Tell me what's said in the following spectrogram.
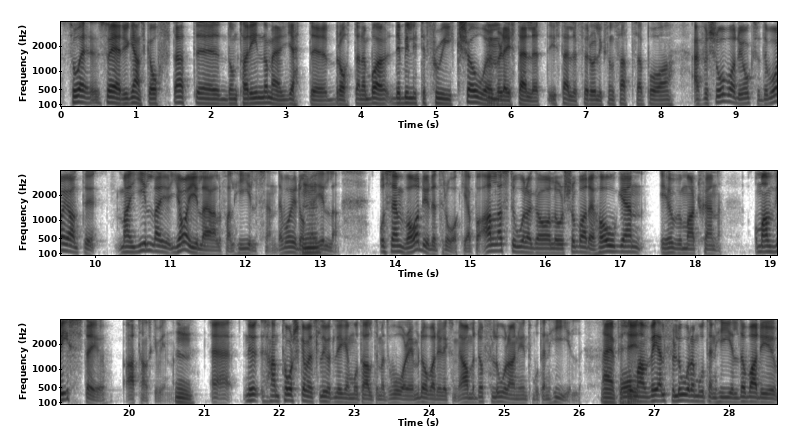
så, är, så är det ju ganska ofta att eh, de tar in de här jättebrottarna. Bara, det blir lite freakshow Mm. över det istället, istället för att liksom satsa på... Nej, för så var det ju också. Det var ju alltid, man gillar ju, jag gillar i alla fall heelsen. Det var ju de Mm. jag gillade. Och sen var det ju det tråkiga. På alla stora galor så var det Hogan i huvudmatchen. Och man visste ju att han skulle vinna. Mm. Eh, nu, han torskade väl slutligen mot Ultimate Warrior, men då var det liksom, ja men då förlorade han ju inte mot en heel. Nej, Och precis. om han väl förlorar mot en heel, då var det ju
